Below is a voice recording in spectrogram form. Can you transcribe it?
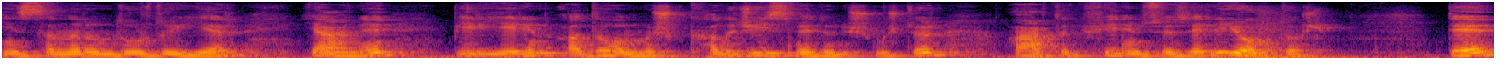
insanların durduğu yer yani bir yerin adı olmuş, kalıcı isme dönüşmüştür. Artık film özelliği yoktur. D.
